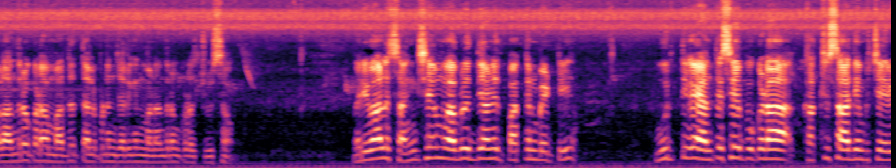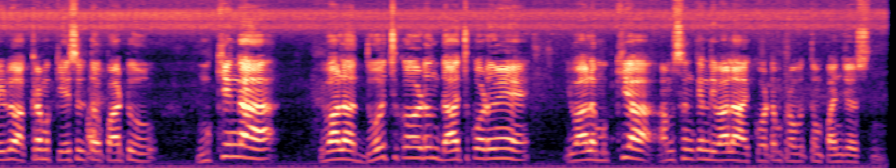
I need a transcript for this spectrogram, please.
వాళ్ళందరూ కూడా మద్దతు తెలపడం జరిగింది మనందరం కూడా చూసాం. మరి వాళ్ళు సంక్షేమ అభివృద్ధి అనేది పక్కన పెట్టి పూర్తిగా ఎంతసేపు కూడా కక్ష సాధింపు చర్యలు అక్రమ కేసులతో పాటు ముఖ్యంగా ఇవాళ దోచుకోవడం దాచుకోవడమే ఇవాళ ముఖ్య అంశం కింద ఇవాళ కూటమి ప్రభుత్వం పనిచేస్తుంది.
